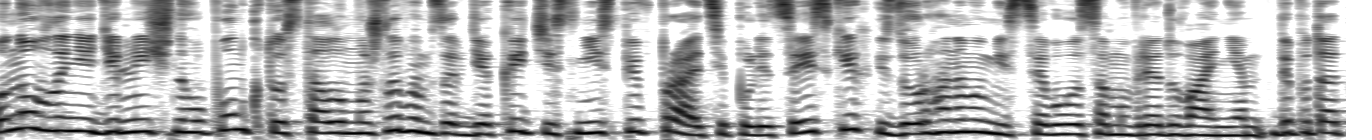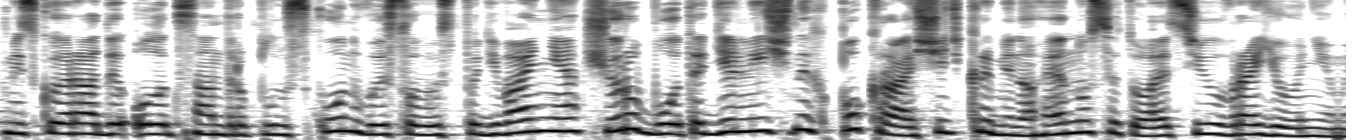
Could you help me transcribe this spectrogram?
Оновлення дільничного пункту стало можливим завдяки тісній співпраці поліцейських із органами місцевого самоврядування. Депутат міської ради Олександр Плескун висловив сподівання, що робота дільничних покращить криміногенну ситуацію в районі.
